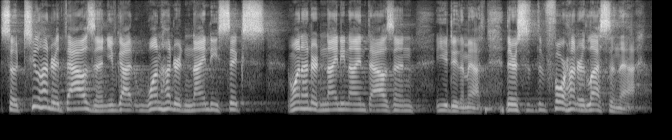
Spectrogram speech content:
So 200,000, you've got 196, 199,000, you do the math. There's 400 less than that.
